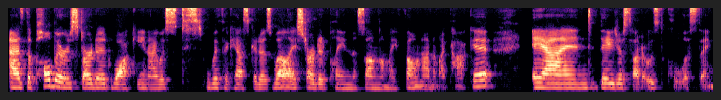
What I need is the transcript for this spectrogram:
as the pallbearers started walking i was with the casket as well i started playing the song on my phone out of my pocket and they just thought it was the coolest thing.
